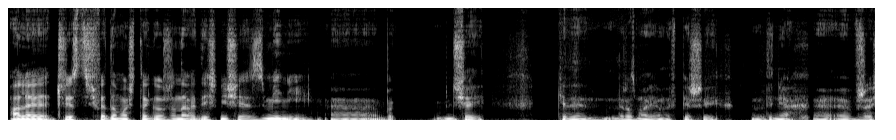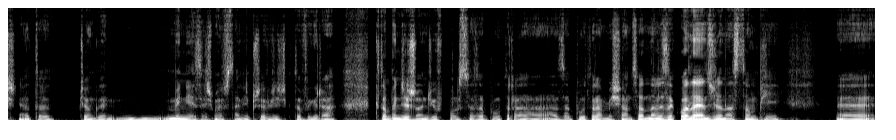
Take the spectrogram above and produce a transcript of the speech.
Ale czy jest świadomość tego, że nawet jeśli się zmieni, e, bo dzisiaj, kiedy rozmawiamy w pierwszych dniach e, września, to ciągle my nie jesteśmy w stanie przewidzieć, kto wygra, kto będzie rządził w Polsce za półtora, za półtora miesiąca, no ale zakładając, że nastąpi e,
